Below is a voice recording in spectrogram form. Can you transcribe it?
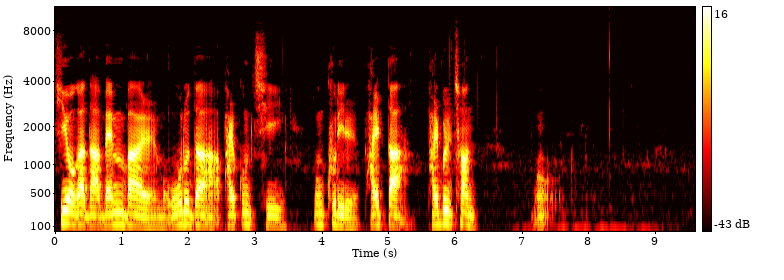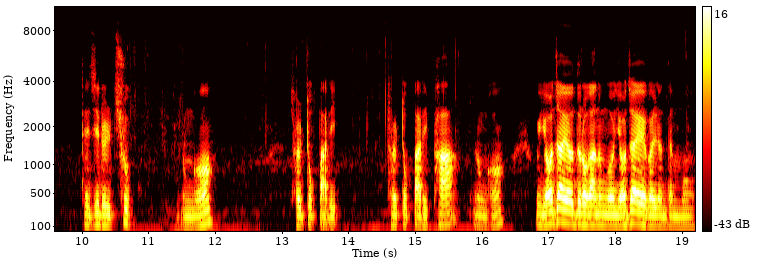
기어가다, 맨발, 뭐 오르다, 발꿈치, 웅크릴, 밟다, 밟을천, 뭐 돼지를 축 이런 거. 절뚝발이 절뚝발이 파 이런 거. 여자여 들어가는 거 여자에 관련된 뭐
